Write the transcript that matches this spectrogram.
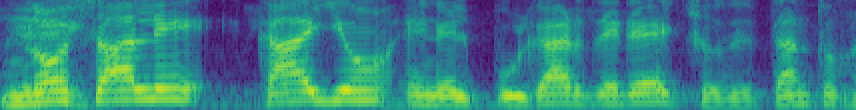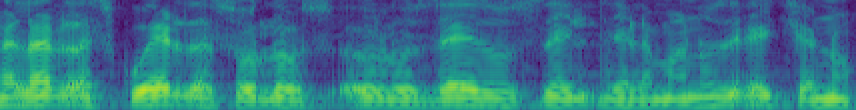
No sale callo en el pulgar derecho de tanto jalar las cuerdas o los, o los dedos de, de la mano derecha, no.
